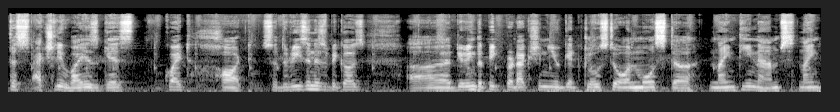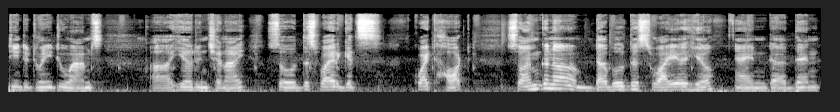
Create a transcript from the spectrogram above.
this actually wires gets quite hot. So the reason is because uh, during the peak production you get close to almost uh, 19 amps 19 to 22 amps uh, here in Chennai. So this wire gets quite hot. So I'm gonna double this wire here and then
